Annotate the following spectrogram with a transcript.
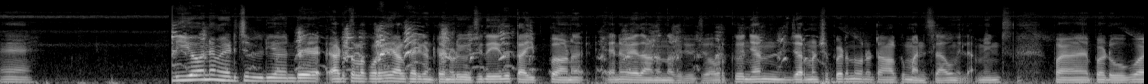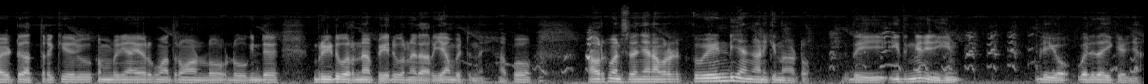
ഏ. ലിയോനെ മേടിച്ച വീഡിയോ എന്റെ അടുത്തുള്ള കുറേ ആൾക്കാർ കണ്ടിട്ട് എന്നോട് ചോദിച്ചു ഇത് ഏത് ടൈപ്പാണ് എന്നെ ഏതാണെന്നൊക്കെ ചോദിച്ചു. അവർക്ക് ഞാൻ ജർമ്മൻ ഷെപ്പേഡ് എന്ന് പറഞ്ഞിട്ട് ആൾക്ക് മനസ്സിലാവുന്നില്ല. മീൻസ് ഇപ്പോൾ ഡോഗുമായിട്ട് അത്രയ്ക്ക് ഒരു കമ്പനി ആയവർക്ക് മാത്രമാണല്ലോ ഡോഗിന്റെ ബ്രീഡ് പറഞ്ഞാൽ പേര് പറഞ്ഞാൽ അറിയാൻ പറ്റുന്നത് അപ്പോൾ അവർക്ക് മനസ്സിലായി. ഞാൻ അവർക്ക് വേണ്ടി ഞാൻ കാണിക്കുന്ന കേട്ടോ. ഇത് ഇതിങ്ങനെ ഇരിക്കും ലിയോ വലുതായി കഴിഞ്ഞാൽ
